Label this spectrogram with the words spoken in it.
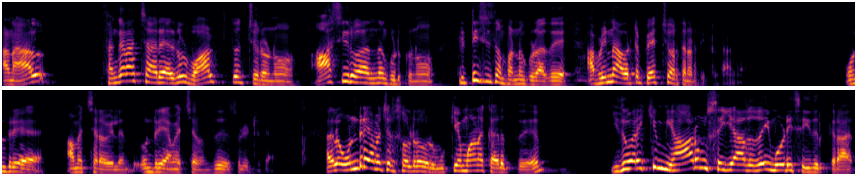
ஆனால் சங்கராச்சாரியார்கள் வாழ்த்து தான் சொல்லணும் ஆசீர்வாதம் தான் கொடுக்கணும் கிரிட்டிசிசம் பண்ணக்கூடாது அப்படின்னு அவர்கிட்ட பேச்சுவார்த்தை நடத்திட்டு இருக்காங்க. ஒன்றிய அமைச்சரவையிலேருந்து ஒன்றிய அமைச்சர் வந்து சொல்லிட்டு இருக்காங்க அதில் ஒன்றிய அமைச்சர் சொல்கிற ஒரு முக்கியமான கருத்து இதுவரைக்கும் யாரும் செய்யாததை மோடி செய்திருக்கிறார்.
